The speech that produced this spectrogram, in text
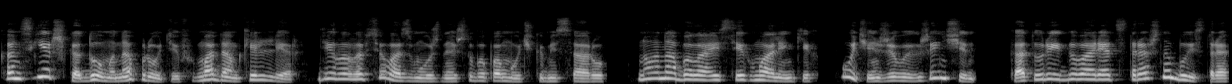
Консьержка дома напротив, мадам Келлер, делала все возможное, чтобы помочь комиссару, но она была из тех маленьких, очень живых женщин, которые говорят страшно быстро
